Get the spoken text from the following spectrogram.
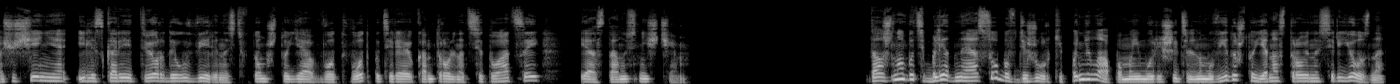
Ощущение или, скорее, твердая уверенность в том, что я вот-вот потеряю контроль над ситуацией и останусь ни с чем. Должно быть, бледная особа в дежурке поняла по моему решительному виду, что я настроена серьезно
